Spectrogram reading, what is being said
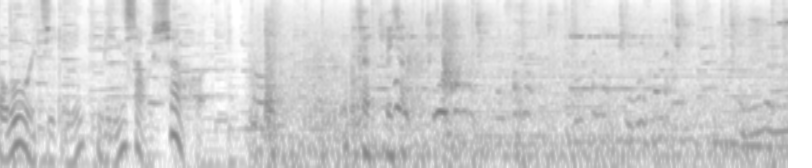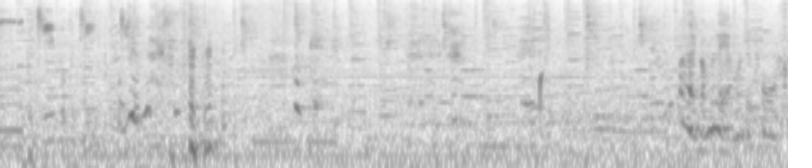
保護自己免受傷害。起身，起身。不知不知不知。我係咁舐我隻拖鞋。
